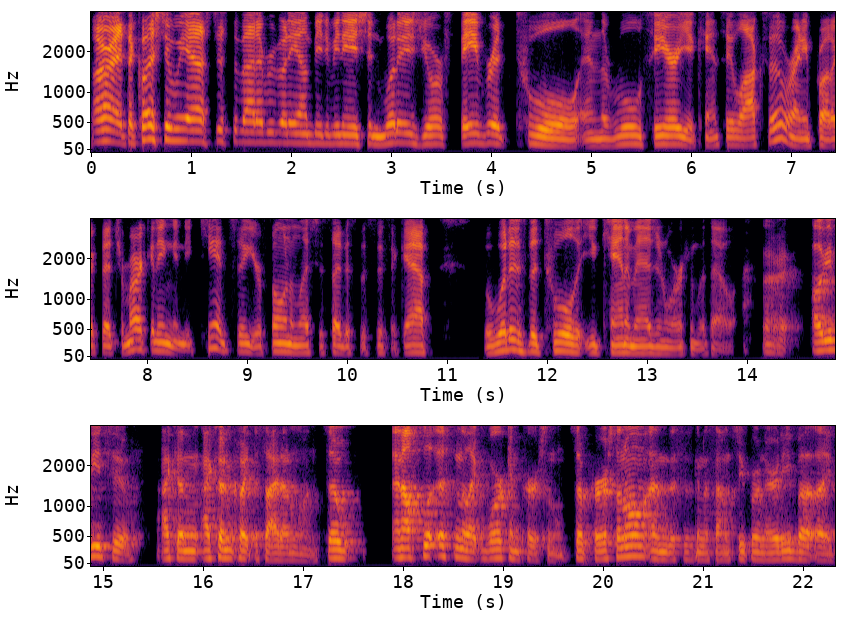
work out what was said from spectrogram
All right. The question we asked just about everybody on B2B Nation What is your favorite tool? And the rules here you can't say Loxo or any product that you're marketing, and you can't say your phone unless you cite a specific app. But what is the tool that you can't imagine working without? All right. I'll give you two. I couldn't I couldn't quite decide on one. So and I'll split this into like work and personal. So personal, and this is going to sound super nerdy, but like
